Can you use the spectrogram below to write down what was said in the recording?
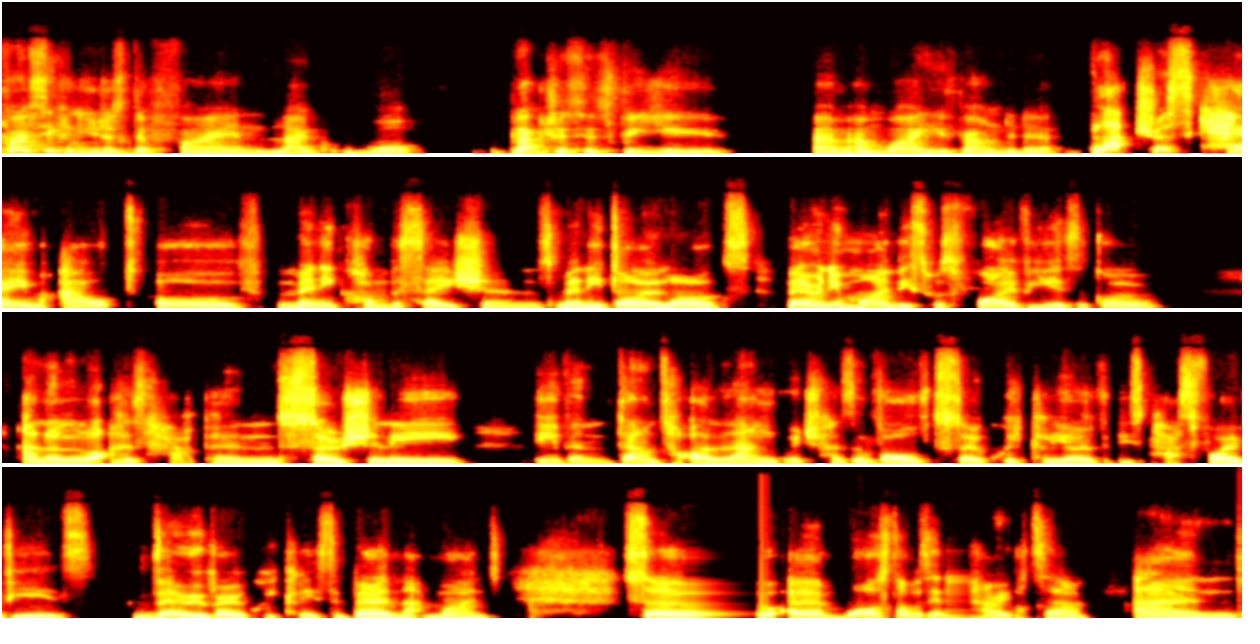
Firstly, can you just define like what Black Blacktress is for you um, and why you founded it? Blacktress came out of many conversations, many dialogues. Bearing in mind, this was five years ago, and a lot has happened socially, even down to our language has evolved so quickly over these past five years. Very, very quickly. So, bear in that in mind. So, um, whilst I was in Harry Potter and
